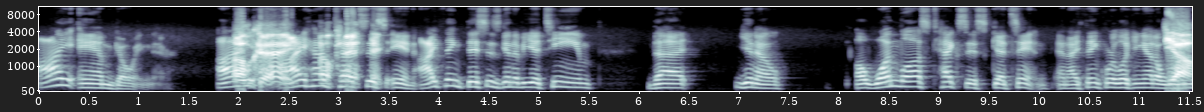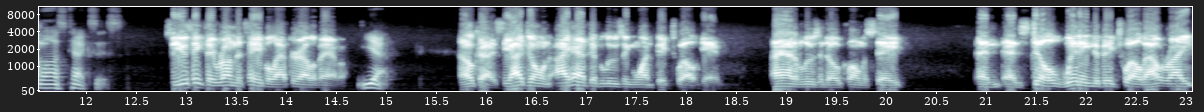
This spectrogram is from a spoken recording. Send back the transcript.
I am going there. I Okay, I have okay. Texas in. I think this is going to be a team that, you know, a one-loss Texas gets in, and I think we're looking at a Yeah. one-loss Texas. So you think they run the table after Alabama? Yeah. Okay. See, I don't. I had them losing one Big Twelve game. I had them losing to Oklahoma State, and and still winning the Big Twelve outright.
